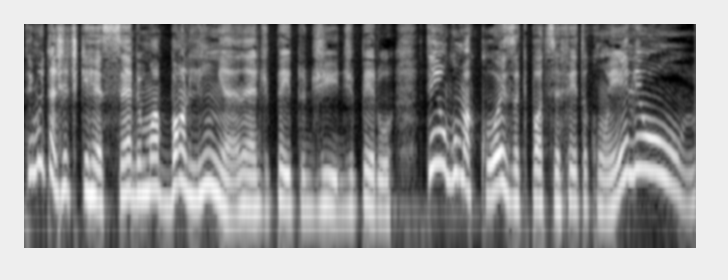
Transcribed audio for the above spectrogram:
tem muita gente que recebe uma bolinha né, de peito de, de peru. Tem alguma coisa que pode ser feita com ele ou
